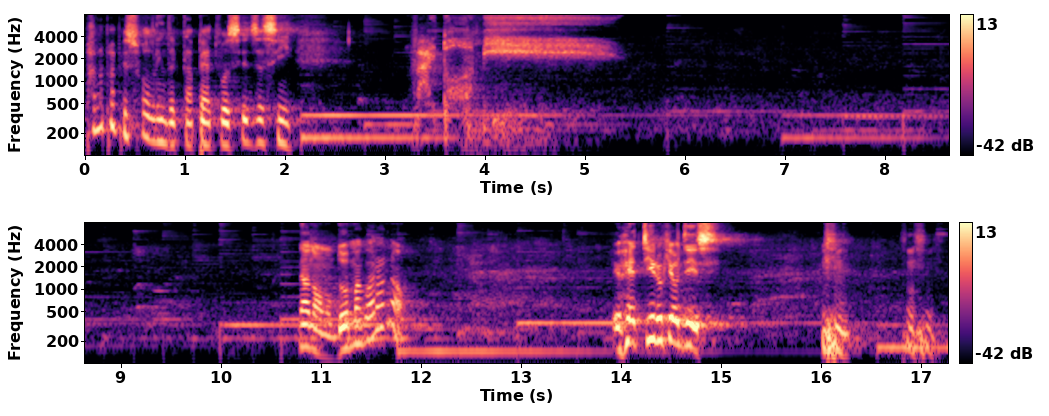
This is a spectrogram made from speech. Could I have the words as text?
Fala para a pessoa linda que está perto de você diz assim: vai dormir. Não, não, não durma agora não. Eu retiro o que eu disse.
